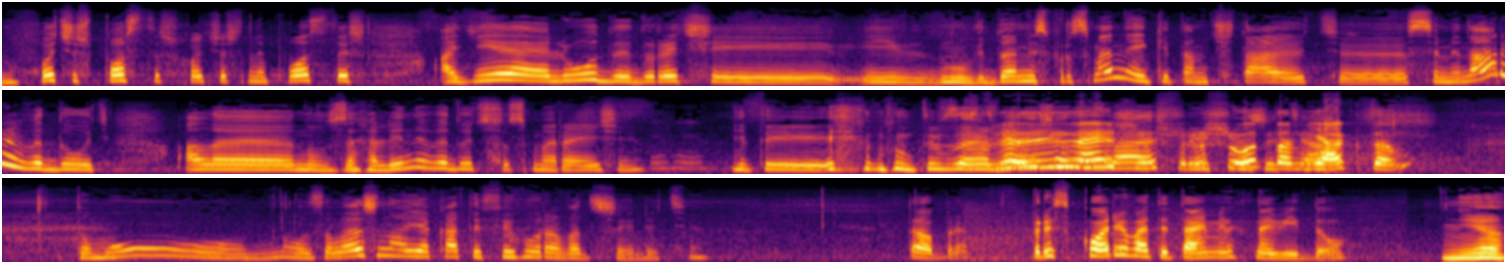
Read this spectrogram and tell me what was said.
Ну, хочеш постиш, хочеш не постиш. А є люди, до речі, і ну, відомі спортсмени, які там читають е, семінари, ведуть, але ну, взагалі не ведуть соцмережі. І ти, ну, ти взагалі Ти не знаєш що, про що їхнє там, як там. Тому ну, залежно, яка ти фігура в аджиліті. Добре. Прискорювати таймінг на відео. Ні.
